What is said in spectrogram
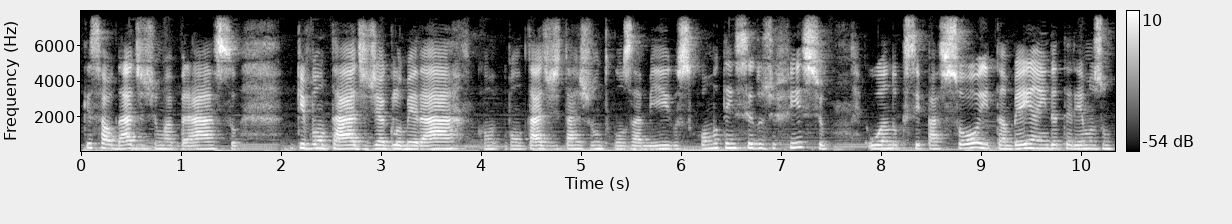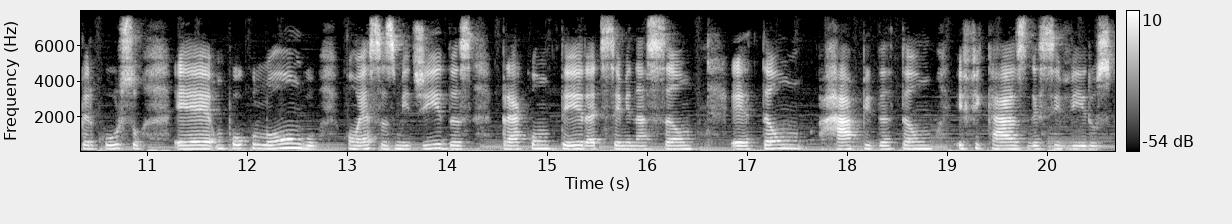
Que saudade de um abraço, que vontade de aglomerar, vontade de estar junto com os amigos. Como tem sido difícil o ano que se passou e também ainda teremos um percurso é, um pouco longo com essas medidas para conter a disseminação é, tão rápida, tão eficaz desse vírus.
